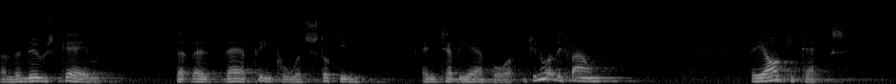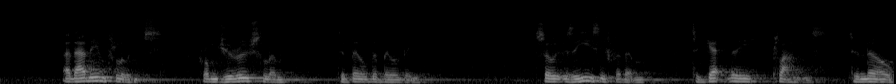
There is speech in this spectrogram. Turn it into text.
and the news came that their, their people were stuck in Entebbe airport, do you know what they found? The architects had had influence from Jerusalem to build the building. So it was easy for them to get the plans to know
